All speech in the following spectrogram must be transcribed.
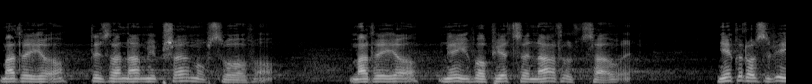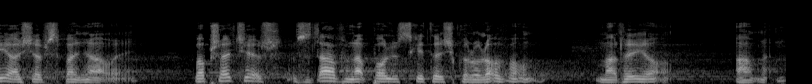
Maryjo, Ty za nami przemów słowo. Maryjo, miej w opiece naród cały. Niech rozwija się wspaniały, bo przecież z dawna Polski Tyś królową. Maryjo, Amen.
